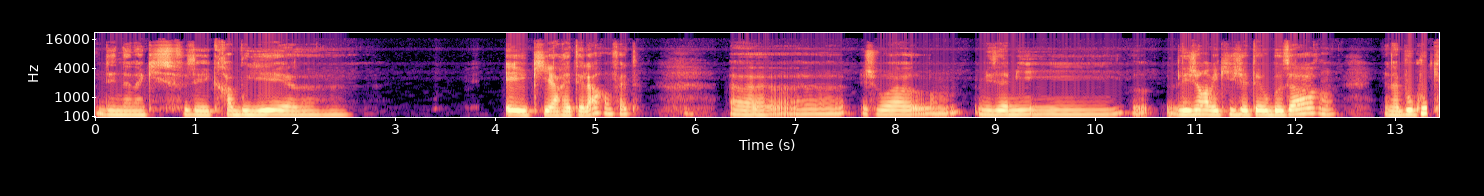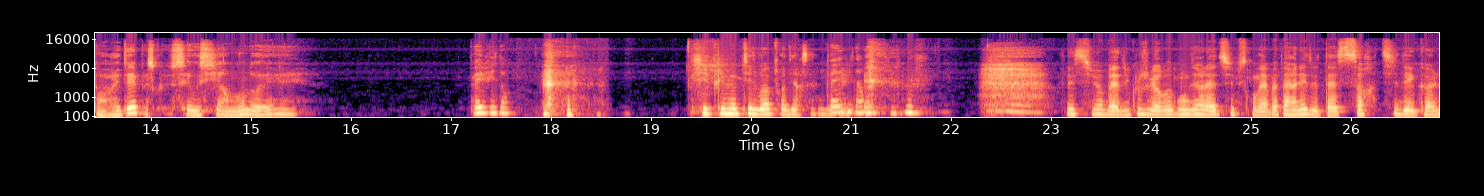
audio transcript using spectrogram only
Des nanas qui se faisaient écrabouiller euh... et qui arrêtaient l'art, en fait. Euh, je vois euh, mes amis, euh, les gens avec qui j'étais aux Beaux-Arts, il y en a beaucoup qui ont arrêté parce que c'est aussi un monde ouais, pas évident. J'ai pris ma petite voix pour dire ça. Pas évident. C'est sûr. Bah, du coup, je vais rebondir là-dessus parce qu'on n'a pas parlé de ta sortie d'école.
